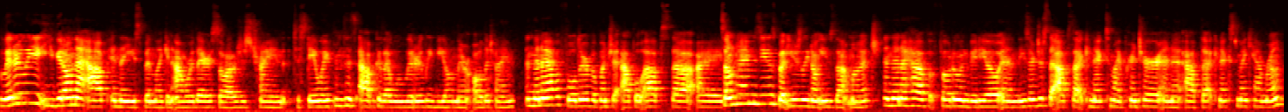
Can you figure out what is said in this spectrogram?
literally you get on that app and then you spend like an hour there so I was just trying to stay away from this app because I will literally be on there all the time. And then I have a folder of a bunch of Apple apps that I sometimes use but usually don't use that much. And then I have photo and video and these are just the apps that connect to my printer and an app that connects to my camera.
